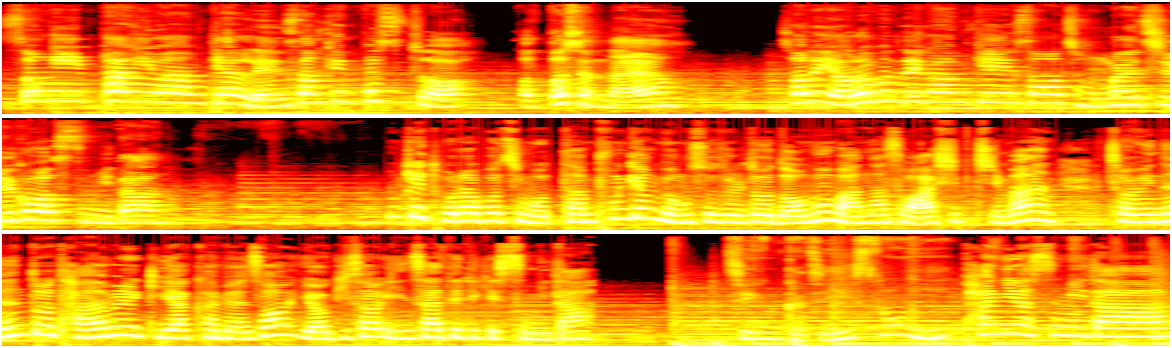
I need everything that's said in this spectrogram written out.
송이, 팡이와 함께한 랜선 캠퍼스 투어 어떠셨나요? 저는 여러분들과 함께해서 정말 즐거웠습니다. 함께 돌아보지 못한 풍경 명소들도 너무 많아서 아쉽지만 저희는 또 다음을 기약하면서 여기서 인사드리겠습니다. 지금까지 송이, 팡이었습니다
